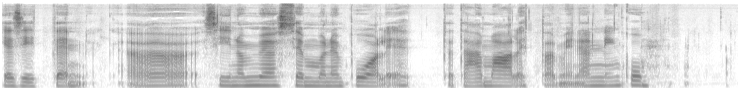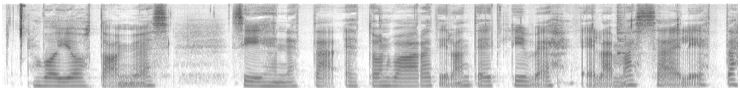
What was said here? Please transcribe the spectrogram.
Ja sitten siinä on myös semmoinen puoli, että tämä maalittaminen niin kuin voi johtaa myös siihen, että, että on vaaratilanteet live-elämässä. Eli että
